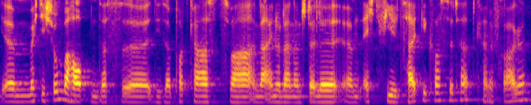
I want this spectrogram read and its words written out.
äh, möchte ich schon behaupten, dass äh, dieser Podcast zwar an der einen oder anderen Stelle ähm, echt viel Zeit gekostet hat, keine Frage,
